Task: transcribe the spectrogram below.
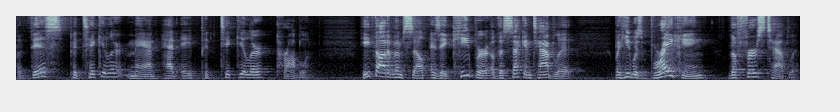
But this particular man had a particular problem. He thought of himself as a keeper of the second tablet but he was breaking the first tablet.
